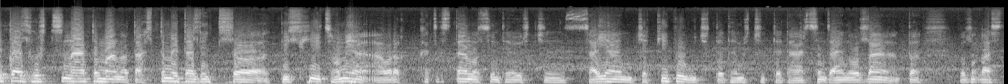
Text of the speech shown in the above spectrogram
медаль хүртсэн наадам маань одоо алтан медалийн төлөө дэлхийн цомын авраг Казахстан улсын тамирчин Саян Жакипов гэж одоо тамирчинтай таарсан. За энэ улаан одоо улангаас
